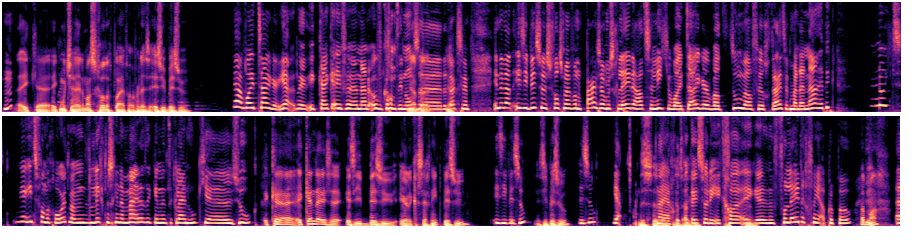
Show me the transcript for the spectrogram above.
hm? Ik, eh, ik moet je helemaal schuldig blijven over deze Izu Bizu. Ja, White Tiger. Ja, ik kijk even naar de overkant in Ja, onze bij- redactie. Inderdaad, Izzy Bissou is volgens mij van een paar zomers geleden had ze een liedje White Tiger, wat toen wel veel gedraaid werd. Maar daarna heb ik nooit meer iets van haar gehoord. Maar het ligt misschien aan mij dat ik in een te klein hoekje zoek. Ik, ik ken deze Izzy Bizu eerlijk gezegd niet. Bizu. Izzy Bissou? Izzy Bizu. Bissou? Ja. Dus, eh, nou ja, goed. Oké, sorry. Ik ga ik, eh, volledig van je apropos. Dat mag. Eh,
